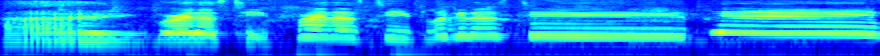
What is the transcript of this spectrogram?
Hi. Where are those teeth? Where are those teeth? Look at those teeth. Yay.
